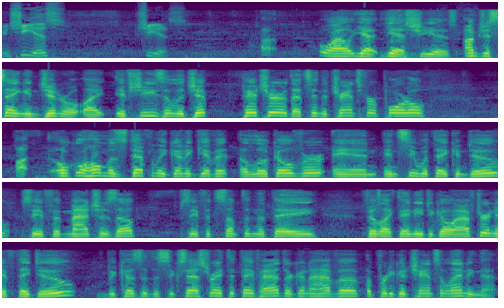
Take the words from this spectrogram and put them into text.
and she is. She is. Well, yeah, yes, she is. I'm just saying in general, like if she's a legit pitcher that's in the transfer portal. Uh, Oklahoma's definitely going to give it a look over and, and see what they can do, see if it matches up, see if it's something that they feel like they need to go after. And if they do, because of the success rate that they've had, they're going to have a, a pretty good chance of landing that.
